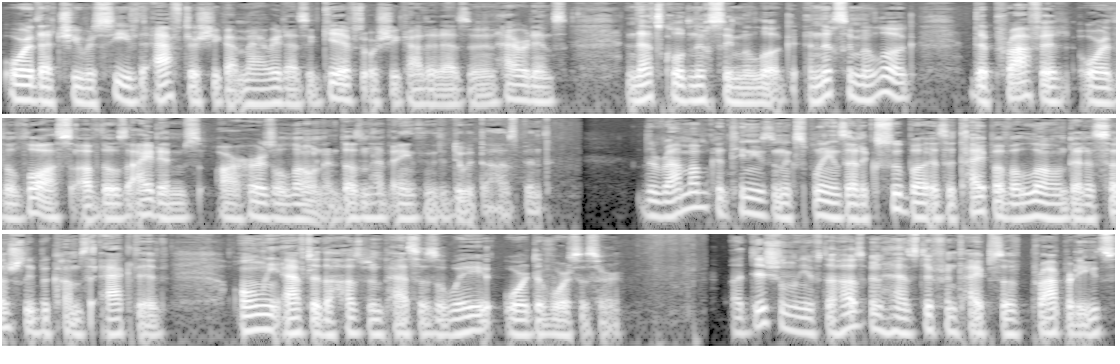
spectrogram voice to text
or that she received after she got married as a gift, or she got it as an inheritance, and that's called nichse milug. And nichse milug, the profit or the loss of those items are hers alone and doesn't have anything to do with the husband. The Rambam continues and explains that a ksuba is a type of a loan that essentially becomes active only after the husband passes away or divorces her. Additionally, if the husband has different types of properties,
